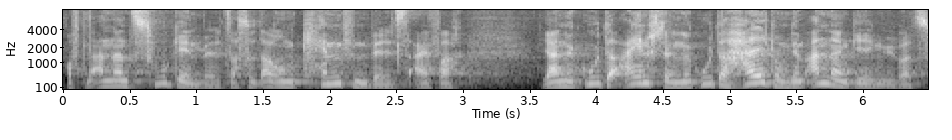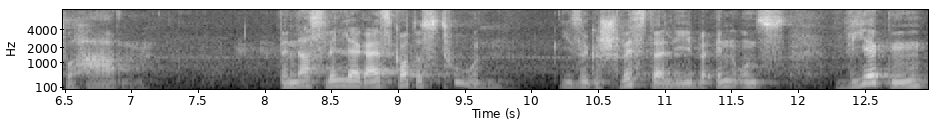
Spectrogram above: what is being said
auf den anderen zugehen willst, dass du darum kämpfen willst, einfach ja, eine gute Einstellung, eine gute Haltung dem anderen gegenüber zu haben. Denn das will der Geist Gottes tun. Diese Geschwisterliebe in uns wirken,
